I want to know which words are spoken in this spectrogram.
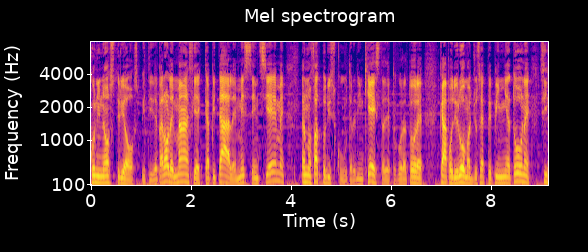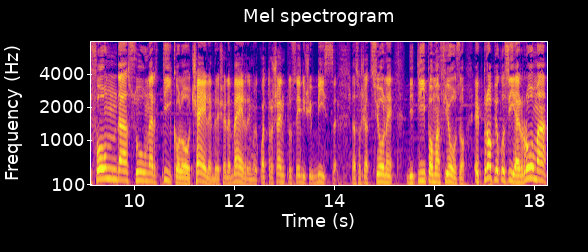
con i nostri ospiti. Le parole mafia e capitale messe insieme hanno fatto discutere. L'inchiesta del procuratore capo di Roma Giuseppe Pignatone si fonda su un articolo celebre, celeberrimo, il 416 bis, l'associazione di tipo mafioso. E proprio così a Roma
